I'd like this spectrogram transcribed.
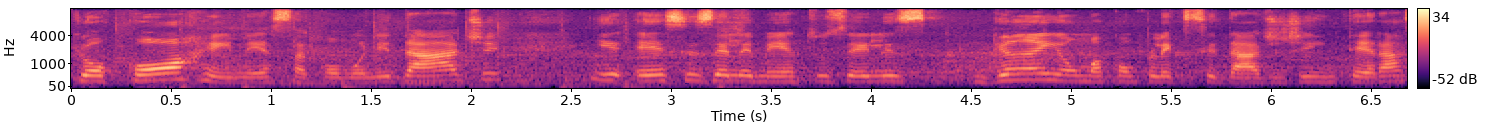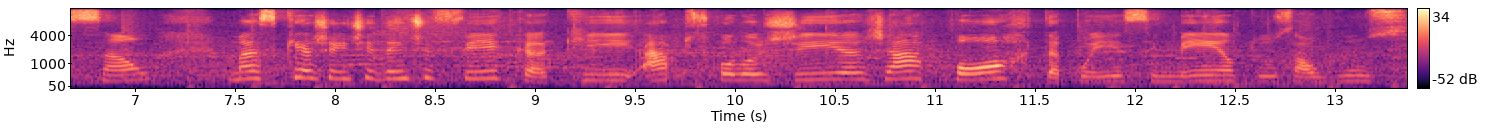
que ocorrem nessa comunidade e esses elementos eles ganham uma complexidade de interação, mas que a gente identifica que a psicologia já aporta conhecimentos, alguns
